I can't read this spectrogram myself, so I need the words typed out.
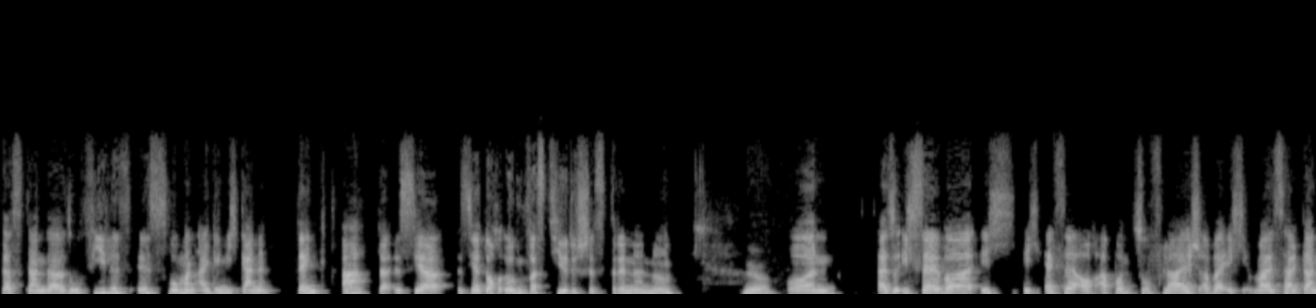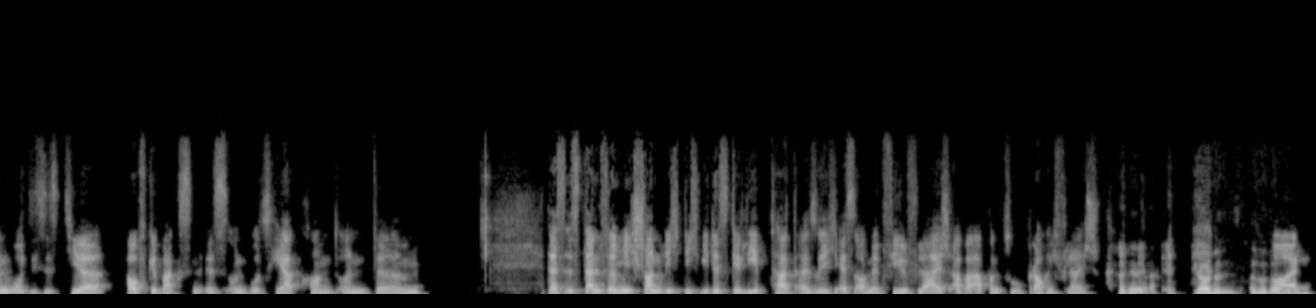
dass dann da so vieles ist, wo man eigentlich gar nicht denkt, ah, da ist ja, ist ja doch irgendwas Tierisches drinnen. Ne? Ja. Und also ich selber, ich, ich esse auch ab und zu Fleisch, aber ich weiß halt dann, wo dieses Tier aufgewachsen ist und wo es herkommt. Und ähm, das ist dann für mich schon wichtig, wie das gelebt hat. Also ich esse auch nicht viel Fleisch, aber ab und zu brauche ich Fleisch. Ja, ja das ist, also das und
